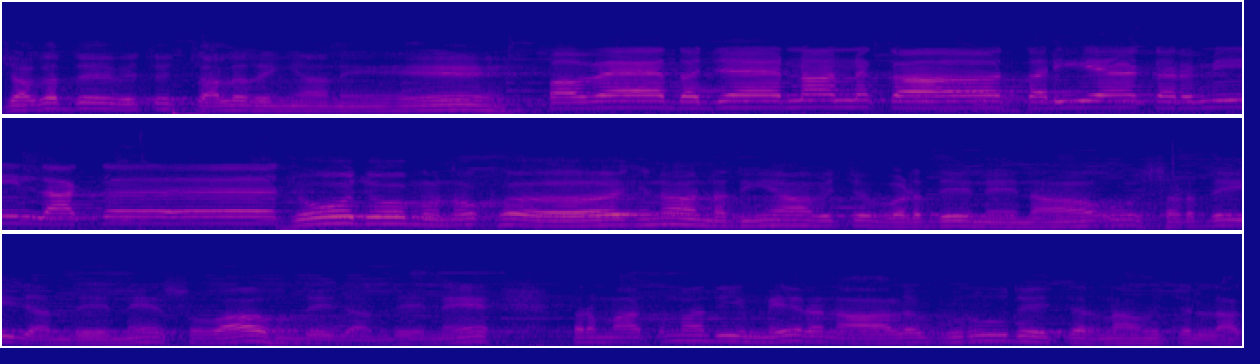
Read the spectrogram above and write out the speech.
ਜਗਤ ਦੇ ਵਿੱਚ ਚੱਲ ਰਹੀਆਂ ਨੇ। ਪਵੈ ਦਜੈ ਨਾਨਕਾ ਤਰੀਐ ਕਰਮੀ ਲੱਗ। ਜੋ ਜੋ ਮਨੁੱਖ ਇਹਨਾਂ ਨਦੀਆਂ ਵਿੱਚ ਵੜਦੇ ਨੇ ਨਾ ਉਹ ਸੜਦੇ ਹੀ ਜਾਂਦੇ ਨੇ ਸੁਆਹ ਹੁੰਦੇ ਜਾਂਦੇ ਨੇ। ਪਰਮਾਤਮਾ ਦੀ ਮਿਹਰ ਨਾਲ ਗੁਰੂ ਦੇ ਚਰਨਾਂ ਵਿੱਚ ਲੱਗ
